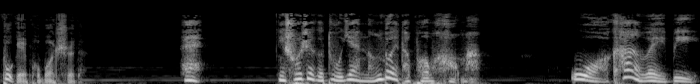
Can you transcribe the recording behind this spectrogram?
不给婆婆吃的。哎，你说这个杜燕能对她婆婆好吗？我看未必。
